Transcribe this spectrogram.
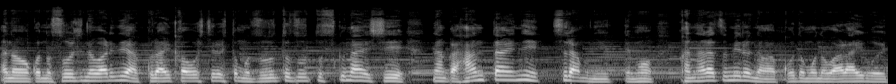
あの、この数字の割には暗い顔をしてる人もずっとずっと少ないし、なんか反対にスラムに行っても必ず見るのは子供の笑い声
